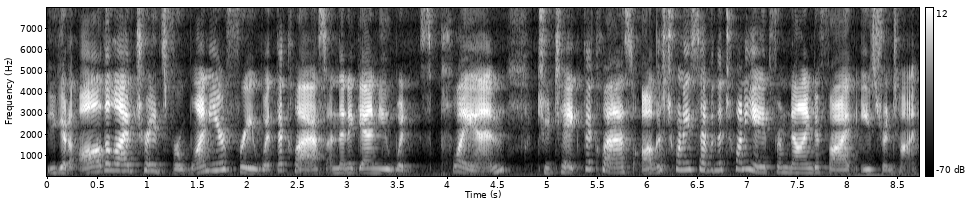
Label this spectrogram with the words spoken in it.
You get all the live trades for one year free with the class, and then again, you would plan to take the class August 27th to 28th from 9 to 5 Eastern Time.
